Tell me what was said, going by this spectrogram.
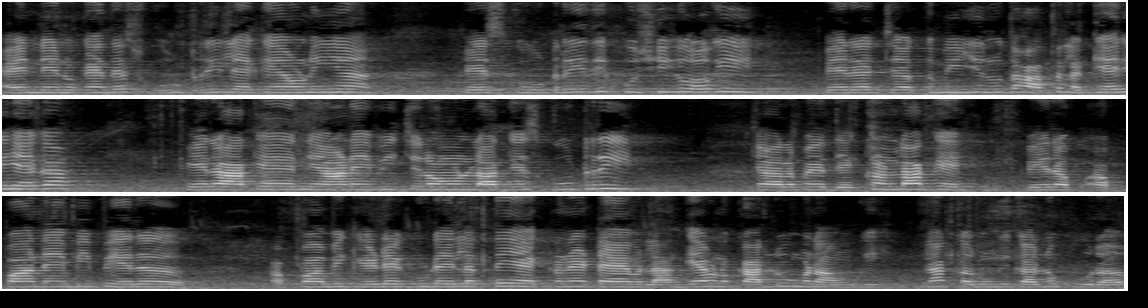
ਐਨੇ ਨੂੰ ਕਹਿੰਦੇ ਸਕੂਟਰੀ ਲੈ ਕੇ ਆਉਣੀ ਆ ਫੇਰ ਸਕੂਟਰੀ ਦੀ ਖੁਸ਼ੀ ਹੋ ਗਈ ਫਿਰ ਚ- ਕਮੀਜ਼ ਨੂੰ ਤਾਂ ਹੱਥ ਲੱਗਿਆ ਨਹੀਂ ਹੈਗਾ ਫਿਰ ਆ ਕੇ ਨਿਆਣੇ ਵੀ ਚਲਾਉਣ ਲੱਗੇ ਸਕੂਟਰੀ ਚੱਲ ਫਿਰ ਦੇਖਣ ਲੱਗੇ ਫਿਰ ਆਪਾਂ ਨੇ ਵੀ ਫਿਰ ਆਪਾਂ ਵੀ ਗੇੜੇ ਗੂੜੇ ਲੱਤੇ ਆ ਇੱਕਨੇ ਟਾਈਮ ਲੰਘ ਗਿਆ, ਹੁਣ ਕੱਲ ਨੂੰ ਬਣਾਉਂਗੀ। ਨਾ ਕਰੂੰਗੀ ਕੱਲ ਨੂੰ ਪੂਰਾ।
